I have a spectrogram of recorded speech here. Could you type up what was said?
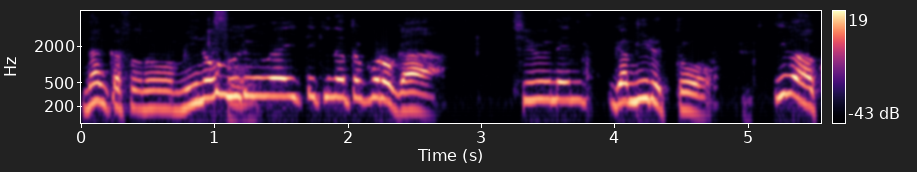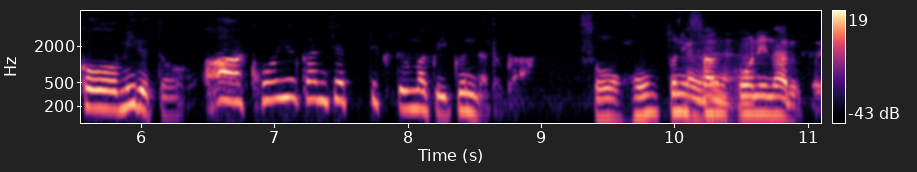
なんかその、身の振る舞い的なところが、中年が見ると、今はこう見ると、ああ、こういう感じやっていくとうまくいくんだとか。そう、本当に参考になるとい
